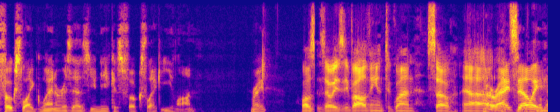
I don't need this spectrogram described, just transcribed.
folks like Gwynne are as as unique as folks like Elon, right? Well, Zoe's evolving into Gwynne, so uh, all right, Zoe.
